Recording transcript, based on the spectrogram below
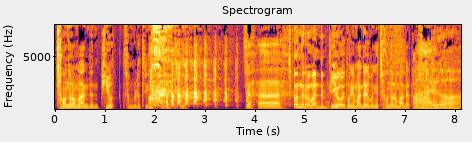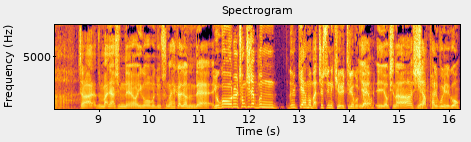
천으로 만든 비옷 선물로 드리겠습니다. 예. 자, 아, 천으로 만든 예, 비옷. 급하게 만들어 보니까 천으로 만들 방송 안 됩니다. 자, 아, 좀 많이 아쉽네요. 이거 뭐좀 순간 헷갈렸는데. 요거를 청취자분들께 한번 맞출 수 있는 기회를 드려볼까요? 예, 예, 역시나 예. 샵8910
